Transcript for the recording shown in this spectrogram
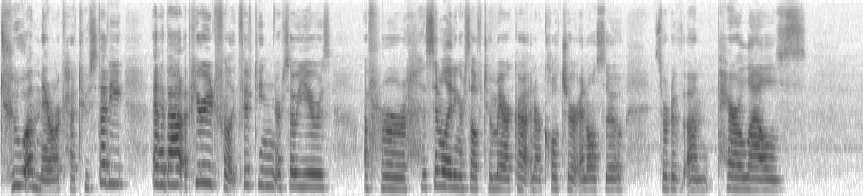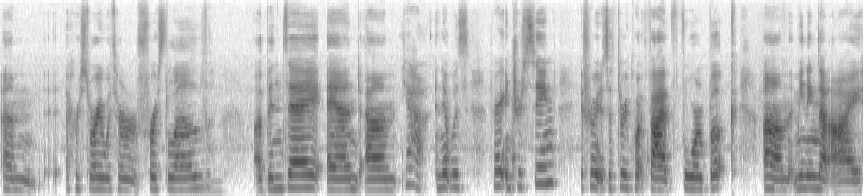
to America to study, and about a period for like 15 or so years of her assimilating herself to America and our culture, and also sort of um, parallels um, her story with her first love, Obinze, and um, yeah, and it was very interesting. For me, it was a 3.54 book, um, meaning that I,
